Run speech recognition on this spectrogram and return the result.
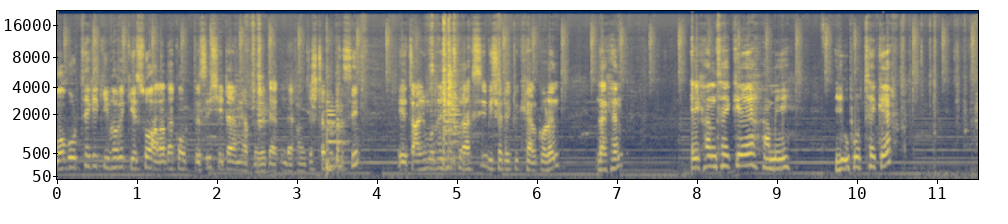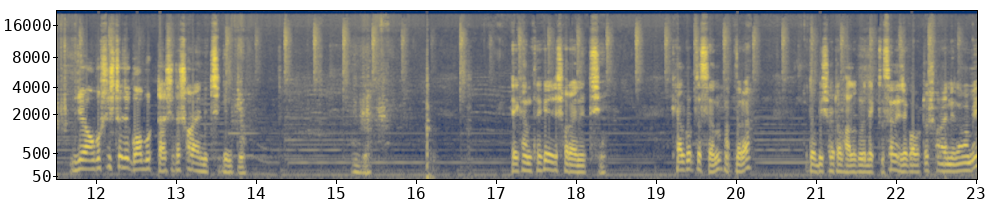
গোবর থেকে কীভাবে কেঁচো আলাদা করতেছি সেটা আমি আপনাদেরকে এখন দেখানোর চেষ্টা করতেছি। এই চারির মধ্যে যেহেতু রাখছি, বিষয়টা একটু খেয়াল করেন। দেখেন এখান থেকে আমি এই উপর থেকে যে অবশিষ্ট যে গোবরটা, সেটা সরাই নিচ্ছি কিন্তু। এখান থেকে সরাই নিচ্ছি। খেয়াল করতেছেন আপনারা? তো বিষয়টা ভালো করে দেখতেছেন। এই যে গোবরটা সরাই নিলাম আমি।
